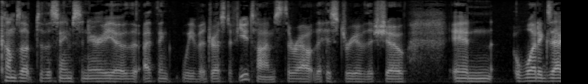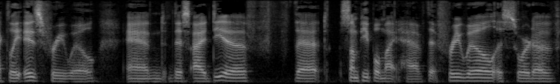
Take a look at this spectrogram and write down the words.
comes up to the same scenario that I think we've addressed a few times throughout the history of this show. In what exactly is free will and this idea that some people might have that free will is sort of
